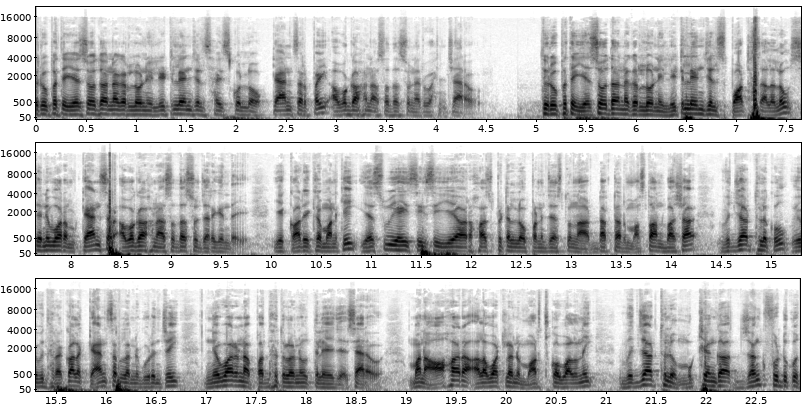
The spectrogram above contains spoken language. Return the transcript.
తిరుపతి యశోదానగర్లోని లిటిల్ ఏంజల్స్ హైస్కూల్లో క్యాన్సర్పై అవగాహన సదస్సు నిర్వహించారు. తిరుపతి యశోదానగర్లోని లిటిల్ ఏంజల్స్ పాఠశాలలో శనివారం క్యాన్సర్ అవగాహన సదస్సు జరిగింది. ఈ కార్యక్రమానికి ఎస్వీఐసీసీఏఆర్ హాస్పిటల్లో పనిచేస్తున్న డాక్టర్ మస్తాన్ బాషా విద్యార్థులకు వివిధ రకాల క్యాన్సర్లను గురించి నివారణ పద్ధతులను తెలియజేశారు. మన ఆహార అలవాట్లను మార్చుకోవాలని విద్యార్థులు ముఖ్యంగా జంక్ ఫుడ్కు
